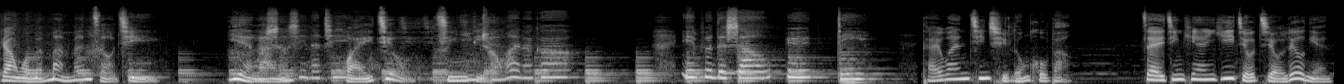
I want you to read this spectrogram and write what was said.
让我们慢慢走进叶阑怀旧经典。台湾金曲龙虎榜，在今天一九九六年，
